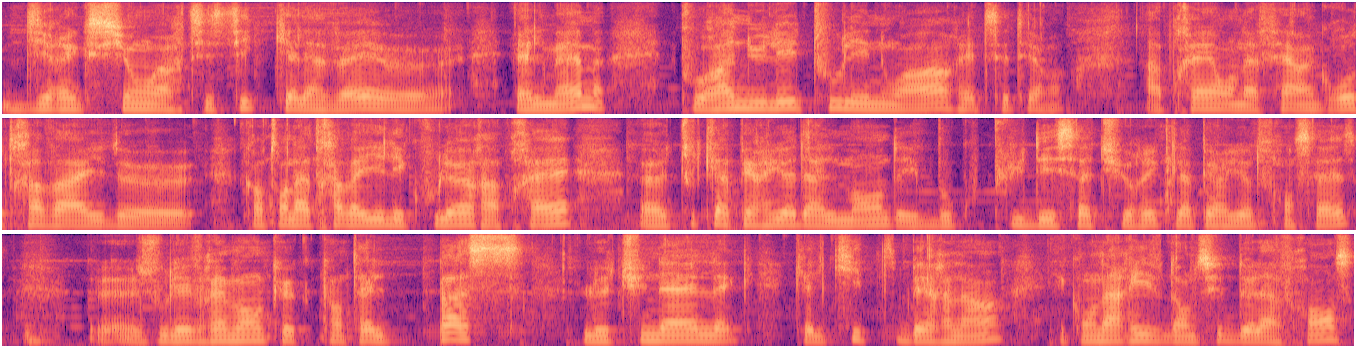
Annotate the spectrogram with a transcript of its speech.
direction artistique qu'elle avait euh, elle-même pour annuler tous les noirs, etc. Après, on a fait un gros travail de... Quand on a travaillé les couleurs après, euh, toute la période allemande est beaucoup plus désaturée que la période française. Je voulais vraiment que quand elle passe le tunnel, qu'elle quitte Berlin et qu'on arrive dans le sud de la France,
